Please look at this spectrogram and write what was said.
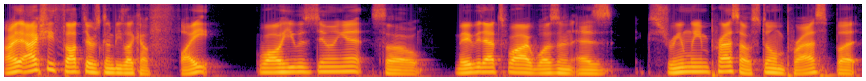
I actually thought there was gonna be like a fight while he was doing it, so maybe that's why I wasn't as extremely impressed. I was still impressed, but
